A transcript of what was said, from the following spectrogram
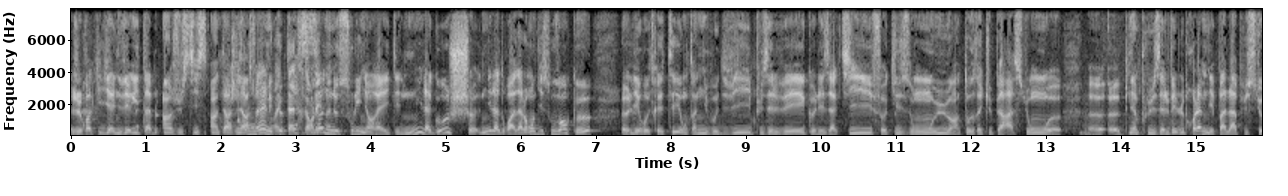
Je crois qu'il y a une véritable injustice intergénérationnelle mais que personne ne souligne en réalité ni la gauche ni la droite. Alors on dit souvent que euh, les retraités ont un niveau de vie plus élevé que les actifs, qu'ils ont eu un taux de récupération euh, euh, bien plus Le problème n'est pas là, puisque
